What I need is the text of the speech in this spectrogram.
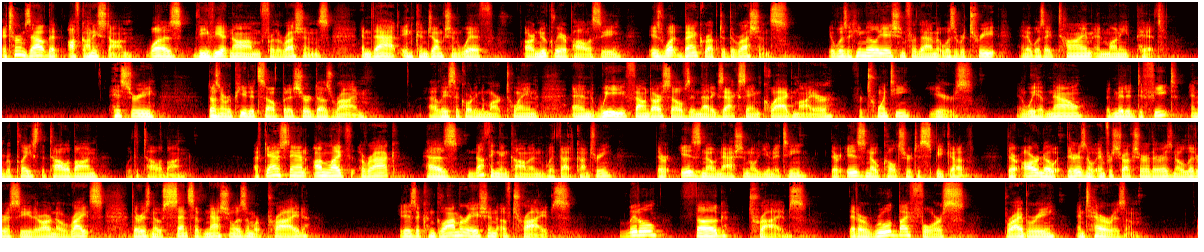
It turns out that Afghanistan was the Vietnam for the Russians, and that, in conjunction with our nuclear policy, is what bankrupted the Russians. It was a humiliation for them, it was a retreat, and it was a time and money pit. History doesn't repeat itself, but it sure does rhyme, at least according to Mark Twain. And we found ourselves in that exact same quagmire for 20 years. And we have now admitted defeat and replaced the Taliban with the Taliban. Afghanistan, unlike Iraq, has nothing in common with that country. There is no national unity. There is no culture to speak of. There are no there is no infrastructure, there is no literacy, there are no rights, there is no sense of nationalism or pride. It is a conglomeration of tribes, little thug tribes that are ruled by force, bribery, and terrorism.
